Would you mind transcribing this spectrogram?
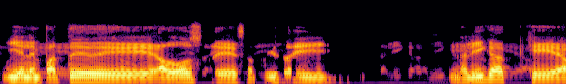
y el empate de a dos de Saprissa y la liga que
